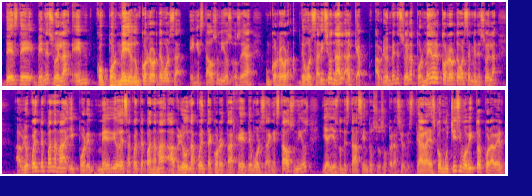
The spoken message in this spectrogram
desde Venezuela en, por medio de un corredor de bolsa en Estados Unidos, o sea, un corredor de bolsa adicional al que abrió en Venezuela, por medio del corredor de bolsa en Venezuela, abrió cuenta en Panamá y por medio de esa cuenta en Panamá abrió una cuenta de corretaje de bolsa en Estados Unidos y ahí es donde está haciendo sus operaciones. Te agradezco muchísimo, Víctor, por haber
